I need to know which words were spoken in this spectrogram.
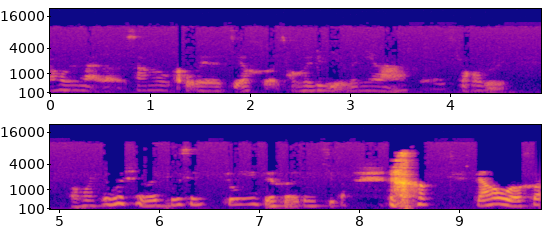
然后就买了三个口味的结合，巧克力、vanilla 和 strawberry。然后结果成了中西中医结合的东西吧。然后，然后我喝，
